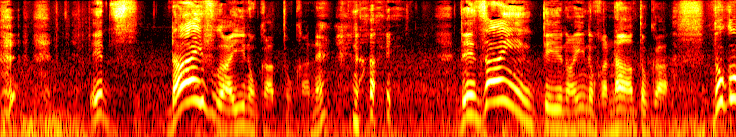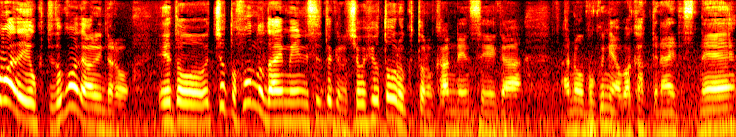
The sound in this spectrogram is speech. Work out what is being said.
えライフはいいのかとかね。デザインっていうのはいいのかなとか、どこまで良くてどこまで悪いんだろう。えっ、ー、と、ちょっと本の題名にする時の商標登録との関連性が、あの、僕には分かってないですね。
